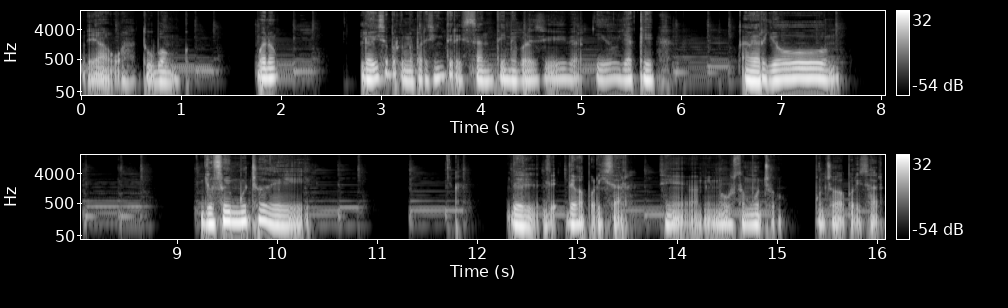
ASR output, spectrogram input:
de agua, tu bongo. Bueno, lo hice porque me pareció interesante y me pareció divertido, ya que, a ver, yo, yo soy mucho de, de, de, vaporizar. A mí me gusta mucho mucho vaporizar.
